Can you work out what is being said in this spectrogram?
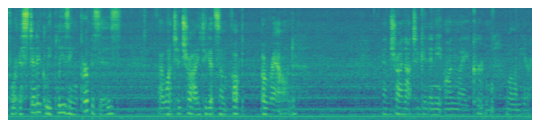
for aesthetically pleasing purposes, I want to try to get some up around and try not to get any on my curtain while I'm here.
